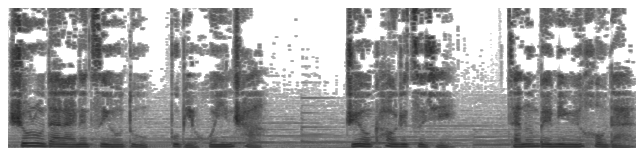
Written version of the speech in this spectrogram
收入带来的自由度不比婚姻差，只有靠着自己，才能被命运厚待。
